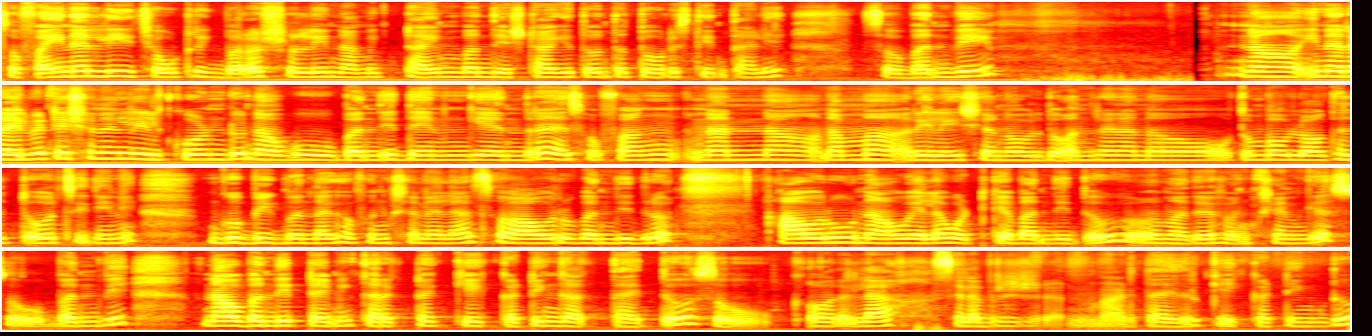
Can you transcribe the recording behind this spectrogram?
ಸೊ ಫೈನಲಿ ಚೌಟ್ರಿಗೆ ಬರೋಷ್ಟರಲ್ಲಿ ನಮಗೆ ಟೈಮ್ ಬಂದು ಎಷ್ಟಾಗಿತ್ತು ಅಂತ ತೋರಿಸ್ತೀನಿ ತಾಳಿ. ಸೊ ಬಂದ್ವಿ. ಇನ್ನು ರೈಲ್ವೆ ಸ್ಟೇಷನಲ್ಲಿ ಇಳ್ಕೊಂಡು ನಾವು ಬಂದಿದ್ದು ಹೆಂಗೆ ಅಂದರೆ ಸೊ ಫಂಗ್ ನನ್ನ, ನಮ್ಮ ರಿಲೇಷನ್ ಅವ್ರದ್ದು ಅಂದರೆ ನಾನು ತುಂಬ ವ್ಲಾಗಲ್ಲಿ ತೋರಿಸಿದ್ದೀನಿ, ಗುಬ್ಬಿಗೆ ಬಂದಾಗ ಫಂಕ್ಷನ್ ಎಲ್ಲ. ಸೊ ಅವರು ಬಂದಿದ್ದರು ಅವರು ನಾವು ಎಲ್ಲ ಒಟ್ಟಿಗೆ ಬಂದಿದ್ದು ಮದುವೆ ಫಂಕ್ಷನ್ಗೆ ಸೊ ಬಂದ್ವಿ. ನಾವು ಬಂದಿದ್ದ ಟೈಮಿಗೆ ಕರೆಕ್ಟಾಗಿ ಕೇಕ್ ಕಟ್ಟಿಂಗ್ ಆಗ್ತಾಯಿತ್ತು ಸೊ ಅವರೆಲ್ಲ ಸೆಲೆಬ್ರೇಷನ್ ಮಾಡ್ತಾಯಿದ್ರು ಕೇಕ್ ಕಟ್ಟಿಂಗ್ದು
